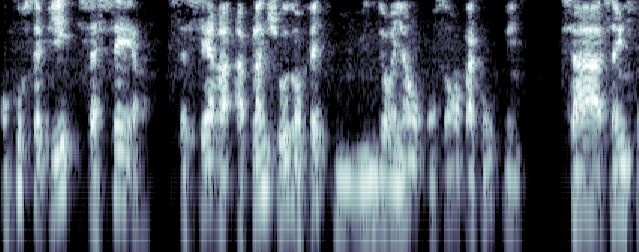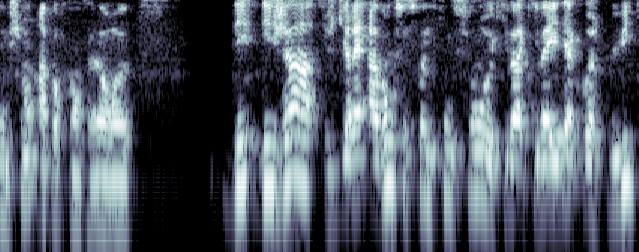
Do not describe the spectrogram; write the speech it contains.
en course à pied, ça sert, ça sert à, plein de choses en fait. Mine de rien, on, s'en rend pas compte, mais ça, ça a une fonction importante. Alors euh, déjà, je dirais, avant que ce soit une fonction euh, qui va, qui va aider à courir plus vite,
